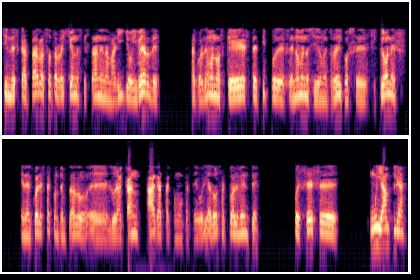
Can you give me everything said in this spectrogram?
sin descartar las otras regiones que están en amarillo y verde. Acordémonos que este tipo de fenómenos hidrometeorológicos, eh, ciclones, en el cual está contemplado eh, el huracán Ágata como categoría 2 actualmente, pues es eh, muy amplia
